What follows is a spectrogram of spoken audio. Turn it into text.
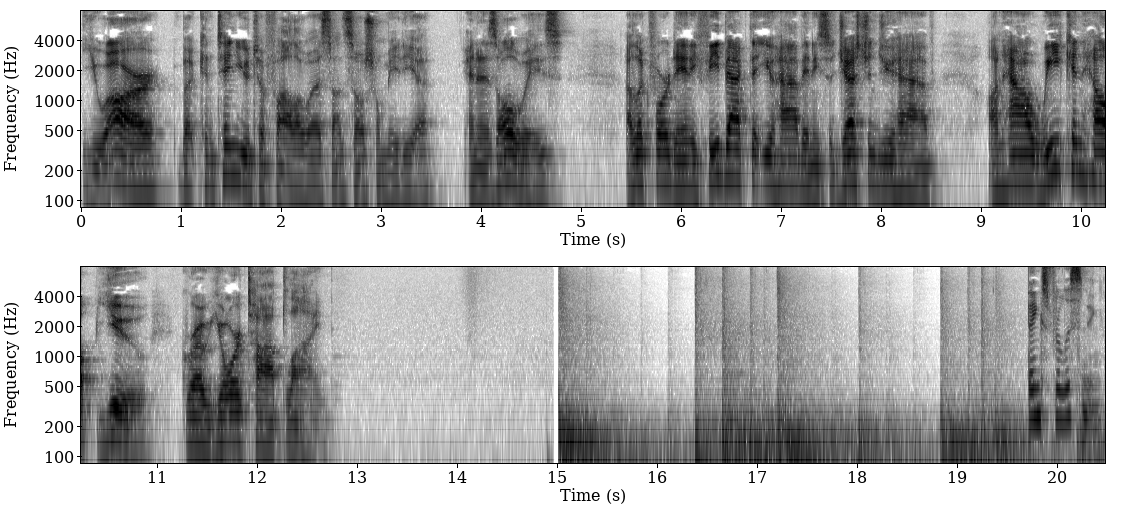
you are, but continue to follow us on social media. And as always, I look forward to any feedback that you have, any suggestions you have on how we can help you grow your top line. Thanks for listening.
